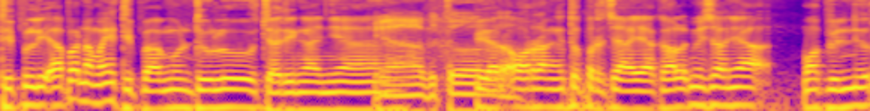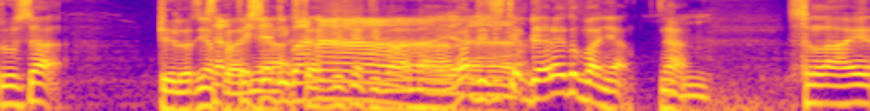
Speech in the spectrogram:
dibeli apa namanya dibangun dulu jaringannya. Ya, betul. Biar orang itu percaya kalau misalnya mobil ini rusak, dealernya banyak, di mana? servisnya di mana. Kan Ya. di setiap daerah itu banyak. Nah, selain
